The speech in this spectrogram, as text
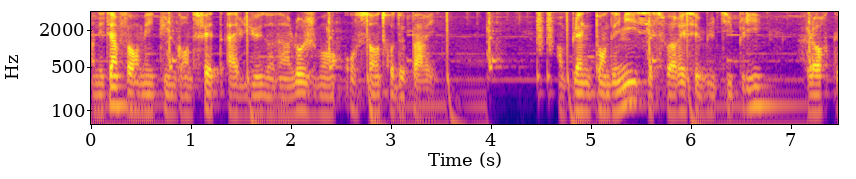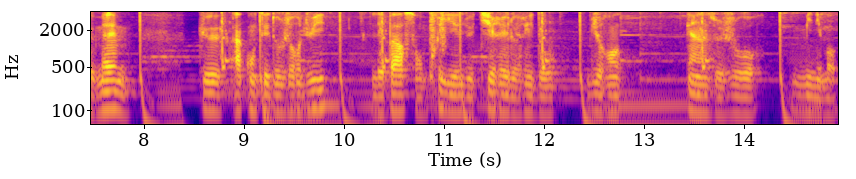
on est informé qu'une grande fête a lieu dans un logement au centre de Paris. En pleine pandémie, ces soirées se multiplient alors que même que, à compter d'aujourd'hui, les bars sont priés de tirer le rideau durant 15 jours minimum.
